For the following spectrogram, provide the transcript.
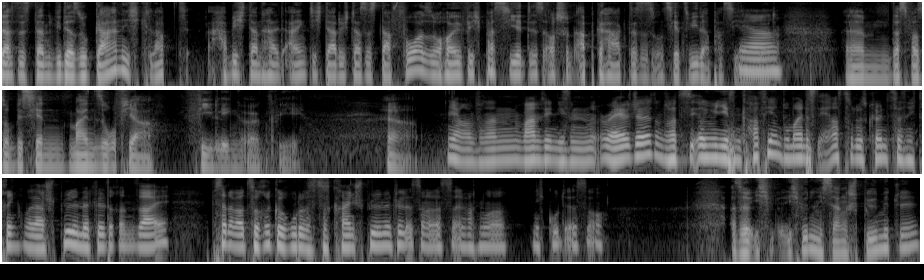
dass es dann wieder so gar nicht klappt, habe ich dann halt eigentlich dadurch, dass es davor so häufig passiert ist, auch schon abgehakt, dass es uns jetzt wieder passieren Ja. wird. Ähm, das war so ein bisschen mein Sofia-Feeling irgendwie. Ja. Ja, und dann waren sie in diesem Railjet und du hattest irgendwie diesen Kaffee und du meintest erst, so, du könntest das nicht trinken, weil da Spülmittel drin sei. Bist dann aber zurückgerudert, dass das kein Spülmittel ist, sondern dass es einfach nur nicht gut ist. So. Also ich, ich würde nicht sagen Spülmittel,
